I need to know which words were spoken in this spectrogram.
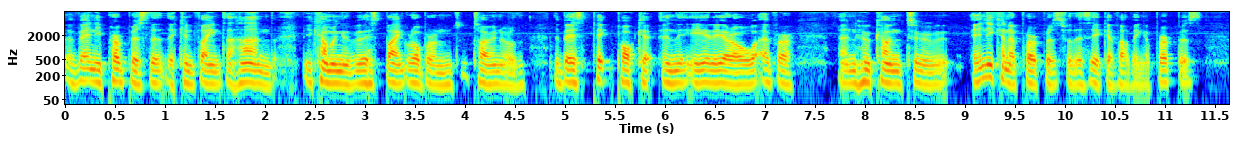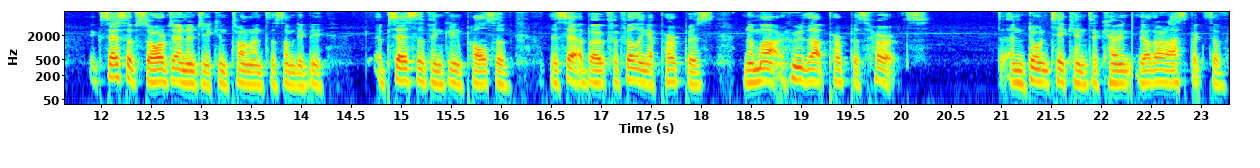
of any purpose that they can find to hand, becoming the best bank robber in town or the best pickpocket in the area or whatever, and who come to any kind of purpose for the sake of having a purpose. Excessive sword energy can turn into somebody be obsessive and compulsive. They set about fulfilling a purpose no matter who that purpose hurts and don't take into account the other aspects of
